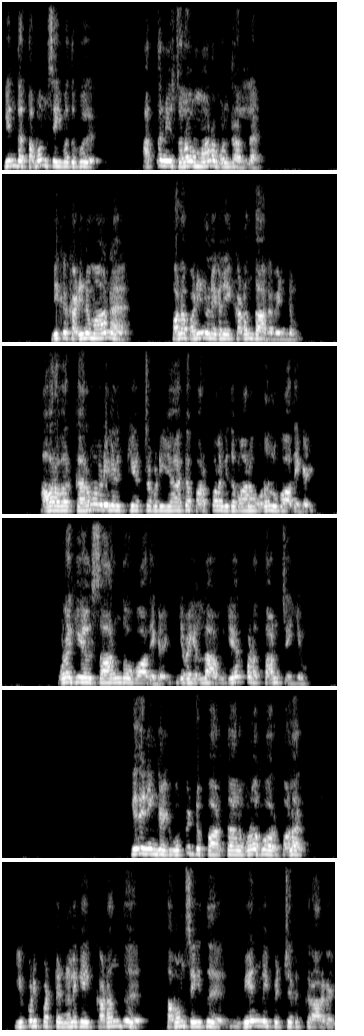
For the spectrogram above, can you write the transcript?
இந்த தவம் செய்வது அத்தனை சுலபமான ஒன்று அல்ல மிக கடினமான பல படிநிலைகளை கடந்தாக வேண்டும். அவரவர் கர்ம வழிகளுக்கு ஏற்றபடியாக பற்பல விதமான உடல் உபாதைகள் உலகியல் சார்ந்த உபாதைகள் இவையெல்லாம் ஏற்படத்தான் செய்யும். இதை நீங்கள் ஒப்பிட்டு பார்த்தால் உலகோர் பலர் இப்படிப்பட்ட நிலையை கடந்து தவம் செய்து மேன்மை பெற்றிருக்கிறார்கள்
